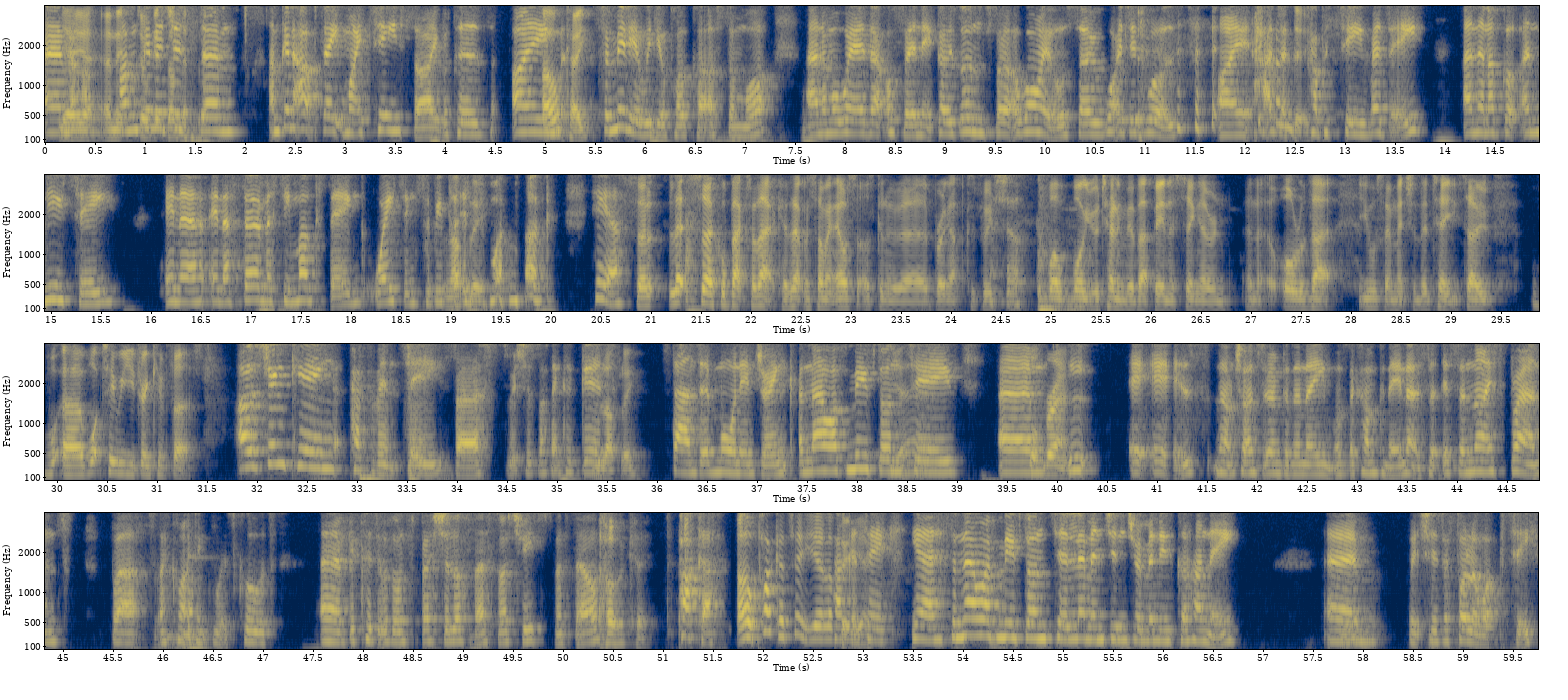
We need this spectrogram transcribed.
um, yeah, yeah, and i'm going to just um, i'm going to update my tea side because i'm Oh, okay. familiar with your podcast somewhat and i'm aware that often it goes on for a while so what i did was i had a do. cup of tea ready and then i've got a new tea in a in a thermosy mug thing waiting to be put Lovely. into my mug here So let's circle back to that because that was something else that I was going to uh, bring up because we sure while, while you were telling me about being a singer and, and all of that, you also mentioned the tea. So, uh, what tea were you drinking first? i was drinking peppermint tea first which is i think a good Lovely. standard morning drink and now i've moved on Yeah. to um What brand? it is no i'm trying to remember the name of the company no it's a, it's a nice brand but i can't think of what it's called uh, because it was on special offer so i treated myself Oh, okay. pukka Oh, Pukka tea. Yeah, lovely. pukka yeah. tea yeah so now i've moved on to lemon ginger manuka honey um Ooh. Which is a follow-up tea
